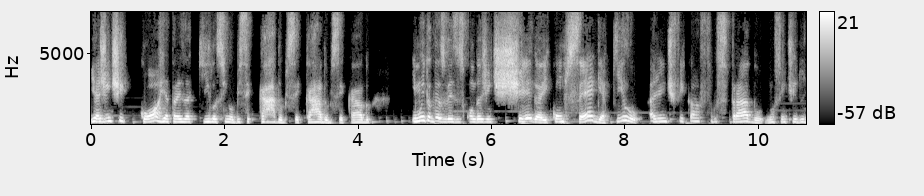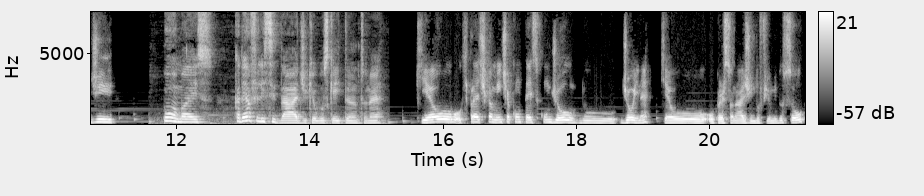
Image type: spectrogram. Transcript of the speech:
E a gente corre atrás daquilo, assim, obcecado, obcecado, obcecado. E muitas das vezes, quando a gente chega e consegue aquilo, a gente fica frustrado no sentido de. Pô, mas cadê a felicidade que eu busquei tanto, né? Que é o, o que praticamente acontece com o Joe, do Joey, né? Que é o, o personagem do filme do Soul.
